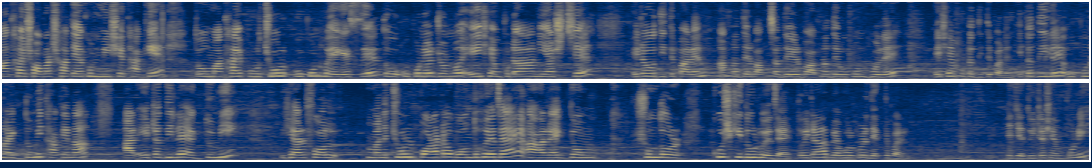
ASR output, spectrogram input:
মাথায় সবার সাথে এখন মিশে থাকে। তো মাথায় প্রচুর উকুন হয়ে গেছে, তো উকুনের জন্য এই শ্যাম্পুটা নিয়ে আসছে। এটাও দিতে পারেন আপনাদের বাচ্চাদের বা আপনাদের উকুন হলে এই শ্যাম্পুটা দিতে পারেন। এটা দিলে উকুন একদমই থাকে না, আর এটা দিলে একদমই হেয়ার ফল মানে চুল পড়াটাও বন্ধ হয়ে যায় আর একদম সুন্দর খুশকি দূর হয়ে যায়। তো এটা ব্যবহার করে দেখতে পারেন। এই যে দুইটা শ্যাম্পু নিই,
